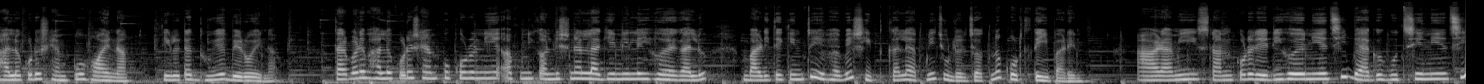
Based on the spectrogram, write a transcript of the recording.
ভালো করে শ্যাম্পু হয় না, তেলটা ধুয়ে বেরোয় না। তারপরে ভালো করে শ্যাম্পু করে নিয়ে আপনি কন্ডিশনার লাগিয়ে নিলেই হয়ে গেল। বাড়িতে কিন্তু এভাবে শীতকালে আপনি চুলের যত্ন করতেই পারেন। আর আমি স্নান করে রেডি হয়ে নিয়েছি ব্যাগও গুছিয়ে নিয়েছি।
